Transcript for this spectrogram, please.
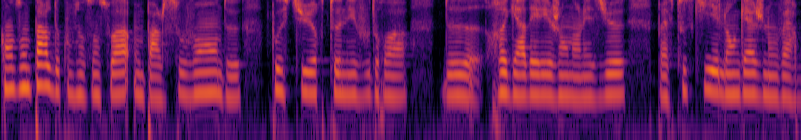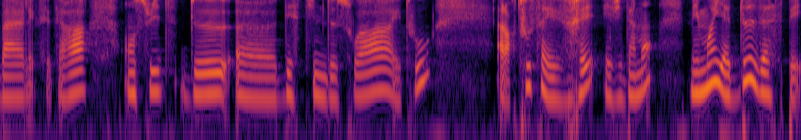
quand on parle de confiance en soi, on parle souvent de posture, tenez-vous droit, de regarder les gens dans les yeux, bref, tout ce qui est langage non verbal, etc. Ensuite, de euh, d'estime de soi et tout. Alors tout ça est vrai, évidemment, mais moi il y a deux aspects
